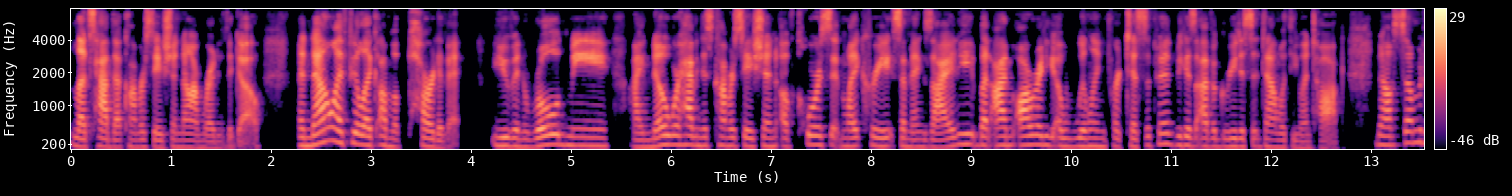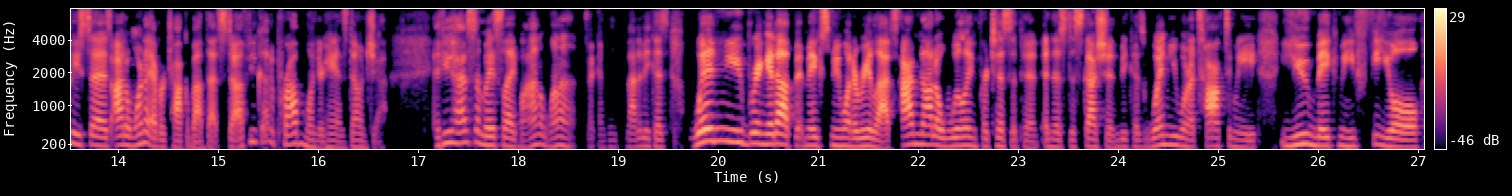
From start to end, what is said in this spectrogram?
Let's have that conversation. Now I'm ready to go. And now I feel like I'm a part of it. You've enrolled me. I know we're having this conversation. Of course, it might create some anxiety, but I'm already a willing participant because I've agreed to sit down with you and talk. Now, if somebody says, I don't want to ever talk about that stuff, you got a problem on your hands, don't you? If you have somebody that's like, well, I don't want to talk about it because when you bring it up, it makes me want to relapse. I'm not a willing participant in this discussion because when you want to talk to me, you make me feel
